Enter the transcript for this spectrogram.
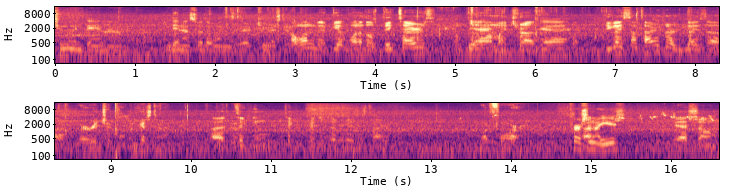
too, and then um, and then I saw the one over there too. I wanted to get one of those big tires and put Yeah. them on my truck. Yeah. Do you guys sell tires, or are you guys uh, We're Richard. What are you guys doing? uh taking taking pictures of your guys' tires? What for? Personal Uh, use. Yeah, show them.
